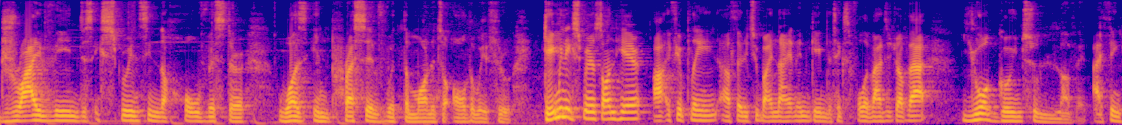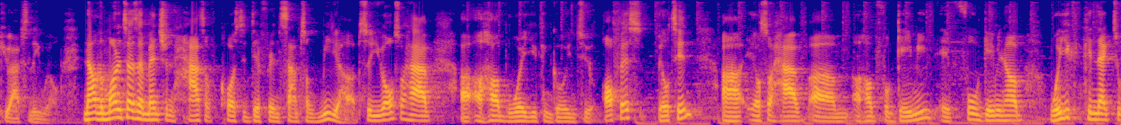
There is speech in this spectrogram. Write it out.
Driving, just experiencing the whole vista was impressive with the monitor all the way through. Gaming experience on here, uh, if you're playing a 32 by 9 in game that takes full advantage of that, you're going to love it. I think you absolutely will. Now, the monitor, as I mentioned, has, of course, the different Samsung Media Hubs. So you also have uh, a hub where you can go into Office built in. Uh, you also have um, a hub for gaming, a full gaming hub where you can connect to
